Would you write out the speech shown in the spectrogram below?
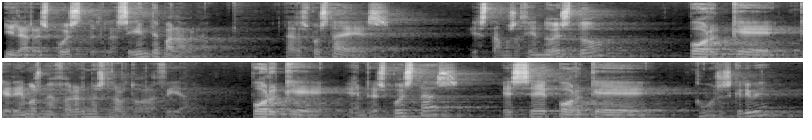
Y la respuesta, la siguiente palabra. La respuesta es, estamos haciendo esto porque queremos mejorar nuestra ortografía. Porque en respuestas, ese porque, ¿cómo se escribe?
